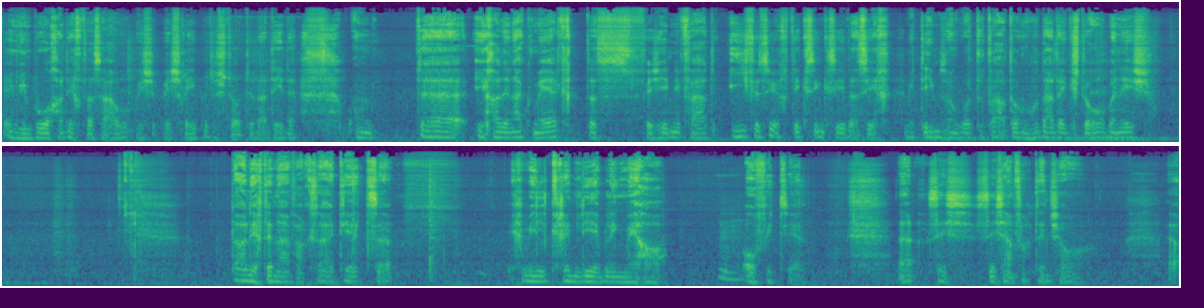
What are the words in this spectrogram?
In meinem Buch habe ich das auch beschrieben, das steht ja da drin. Und äh, ich habe dann auch gemerkt, dass verschiedene Pferde eifersüchtig waren, dass ich mit ihm so einen guten Draht wo der dann gestorben ist da habe ich dann einfach gesagt, jetzt, äh, ich will keinen Liebling mehr haben, mhm. offiziell. Ja, es, ist, es ist einfach dann schon, ja,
